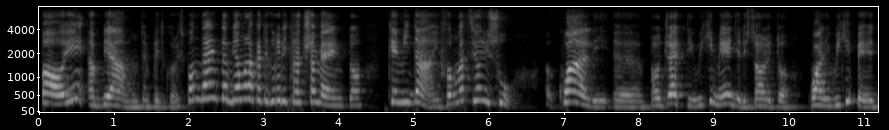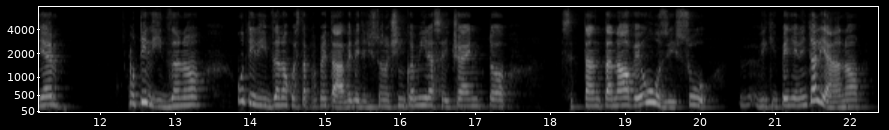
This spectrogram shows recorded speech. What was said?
Poi abbiamo un template corrispondente, abbiamo la categoria di tracciamento che mi dà informazioni su eh, quali eh, progetti Wikimedia, di solito quali Wikipedia, utilizzano, utilizzano questa proprietà. Vedete ci sono 5679 usi su Wikipedia in italiano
